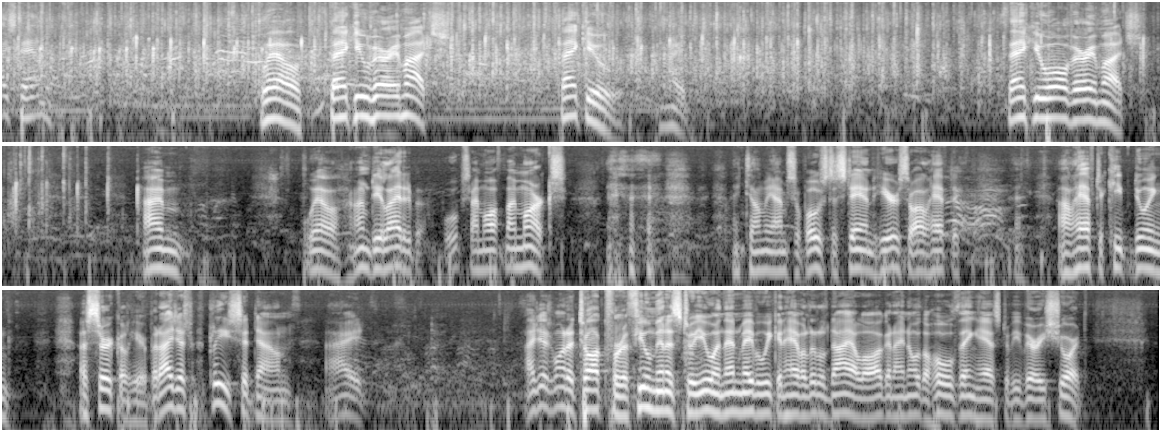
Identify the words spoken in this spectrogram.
I stand? Well, thank you very much. Thank you. All right. Thank you all very much. I'm, well, I'm delighted. Oops, I'm off my marks. they tell me I'm supposed to stand here, so I'll have to, I'll have to keep doing a circle here. But I just, please sit down. I, I just want to talk for a few minutes to you, and then maybe we can have a little dialogue. And I know the whole thing has to be very short.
